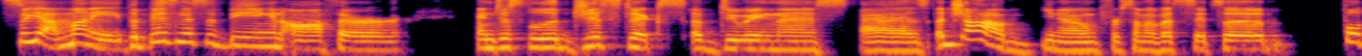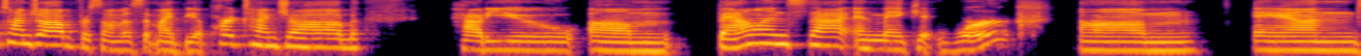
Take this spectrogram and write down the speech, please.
so yeah, money, the business of being an author and just the logistics of doing this as a job. You know, for some of us, it's a full-time job. For some of us, it might be a part-time job. How do you um, balance that and make it work? Um, and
